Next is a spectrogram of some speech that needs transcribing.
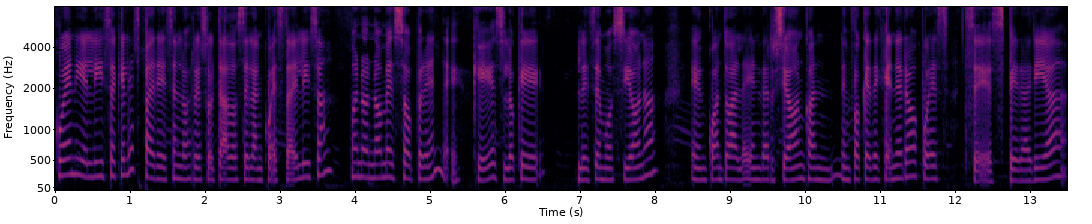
Gwen y Elisa, ¿qué les parecen los resultados de la encuesta, Elisa? Bueno, no me sorprende. ¿Qué es lo que les emociona? En cuanto a la inversión con enfoque de género, pues se esperaría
